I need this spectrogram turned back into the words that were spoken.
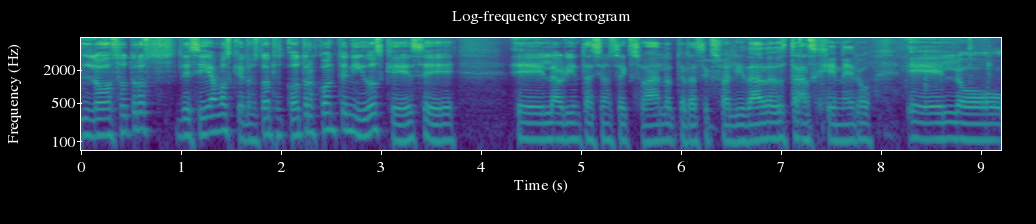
los otros, decíamos que los otros contenidos, que es eh, eh, la orientación sexual, la sexualidad, el transgénero, lo,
